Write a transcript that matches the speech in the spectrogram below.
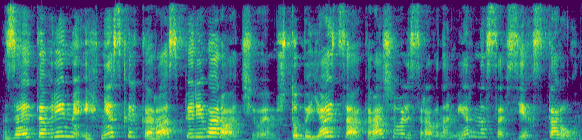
За это время их несколько раз переворачиваем, чтобы яйца окрашивались равномерно со всех сторон.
